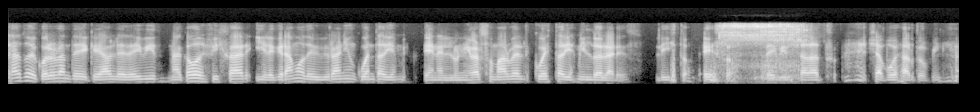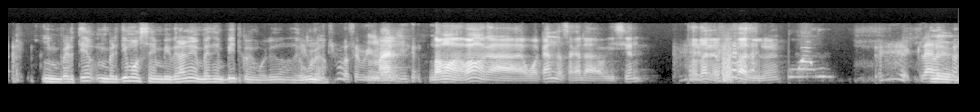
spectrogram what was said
Trato de color antes de que hable David. Me acabo de fijar y el gramo de Vibranium cuenta en el universo Marvel cuesta 10 mil dólares. Listo, eso. David, ya, ya puedes dar tu opinión. invertimos en Vibranium en vez de en Bitcoin, boludo, de uno. Vamos, vamos a Wakanda a sacar la visión. Total, es fácil, ¿eh? claro.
